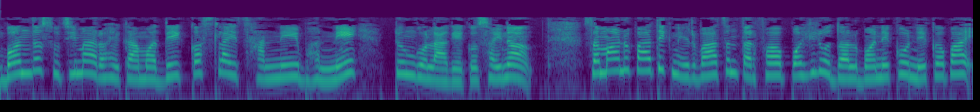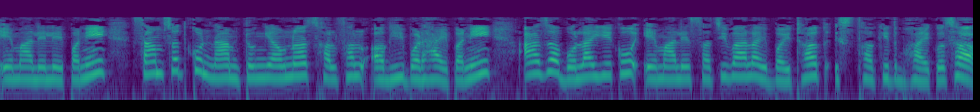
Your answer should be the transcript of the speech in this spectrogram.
बन्द सूचीमा रहेका मध्ये कसलाई छान्ने भन्ने टुंगो लागेको छैन। समानुपातिक निर्वाचनतर्फ पहिलो दल बनेको नेकपा एमाले पनि सांसदको नाम टुंग्याउन छलफल अघि बढ़ाए पनि आज बोलाइएको एमाले सचिवालय बैठक स्थगित भएको छ।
